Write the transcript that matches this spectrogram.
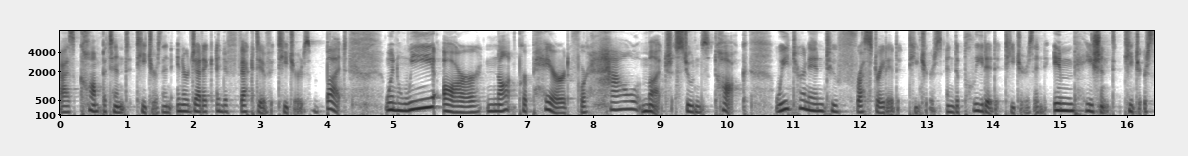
as competent teachers and energetic and effective teachers. But when we are not prepared for how much students talk, we turn into frustrated teachers and depleted teachers and impatient teachers.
